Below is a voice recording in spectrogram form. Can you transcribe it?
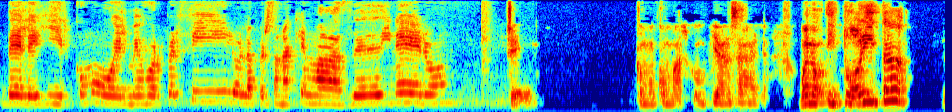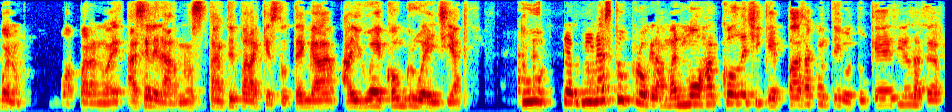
de elegir como el mejor perfil o la persona que más le dé dinero. Sí, como con más confianza haya. Bueno, y tú ahorita, bueno, para no acelerarnos tanto y para que esto tenga algo de congruencia, tú terminas tu programa en Moja College y ¿qué pasa contigo? ¿Tú qué decides hacer?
